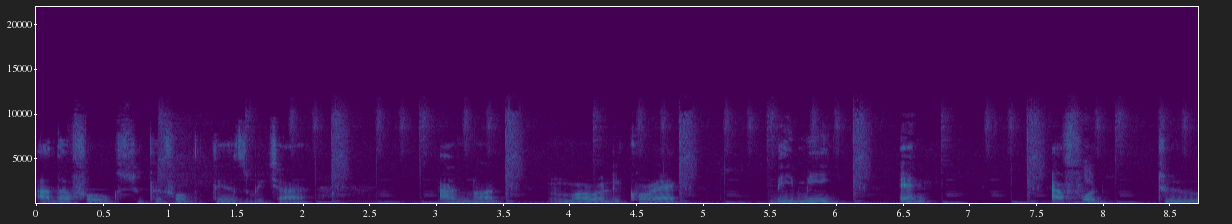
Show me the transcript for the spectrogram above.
other folks to perform things which are are not morally correct they make an effort to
